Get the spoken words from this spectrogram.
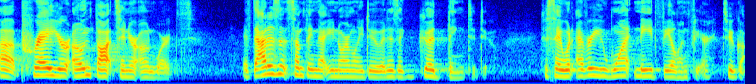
uh, pray your own thoughts in your own words. If that isn't something that you normally do, it is a good thing to do. To say whatever you want, need, feel, and fear to God.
